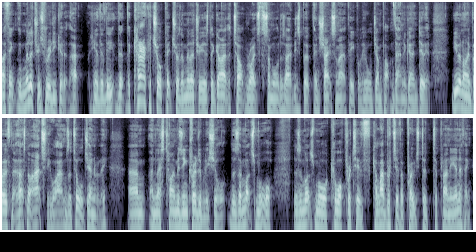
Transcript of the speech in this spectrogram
I think the military is really good at that. You know, the, the, the, caricature picture of the military is the guy at the top writes some orders out in his book, then shouts them out at people who all jump up and down and go and do it. You and I both know that's not actually what happens at all generally, um, unless time is incredibly short. There's a much more, there's a much more cooperative, collaborative approach to, to planning anything.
